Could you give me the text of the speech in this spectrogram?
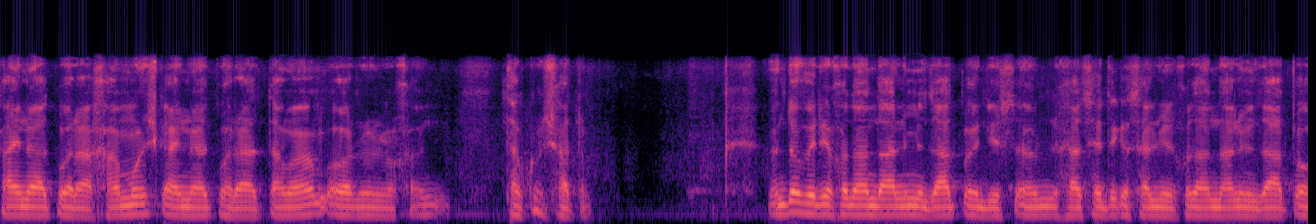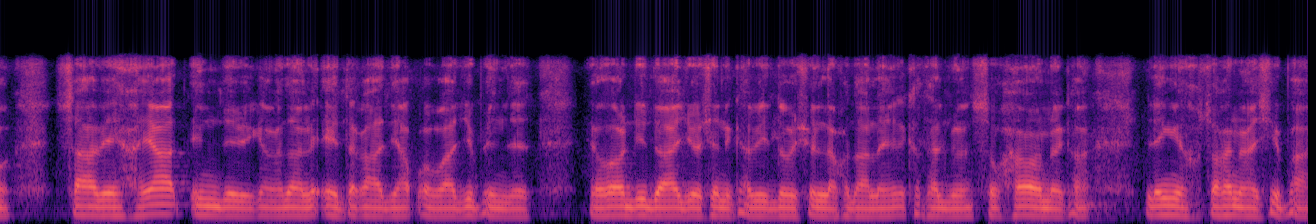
کائنات پورا خاموش، کائنات پورا تمام اور سب کچھ ختم۔ تو پھر خدا عالم ذات پر جس حیثیت کے سلم خدا عالم ذات پر صاحب حیات ان دیوی کا اعتقاد یا کو واجب ایک اور دی دعا جوشن کبھی دوش اللہ خدا سلم سبحان کا لیکن سہن شفا.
